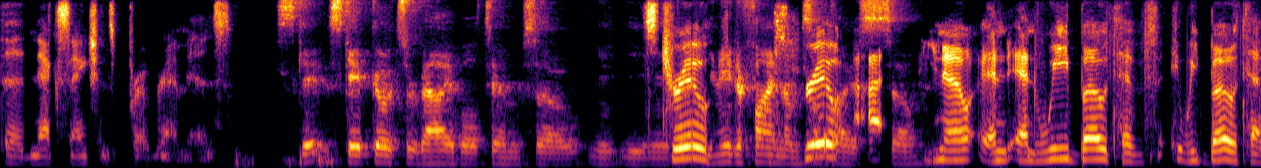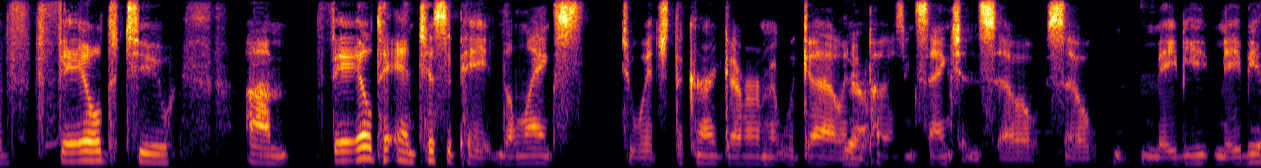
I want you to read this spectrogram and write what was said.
the next sanctions program is. scapegoats are valuable, Tim. So you, you it's true. To, you need to find it's them true. someplace. So you know, and and we both have we both have failed to um, failed to anticipate the lengths to which the current government would go in yeah. imposing sanctions. So, so maybe maybe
